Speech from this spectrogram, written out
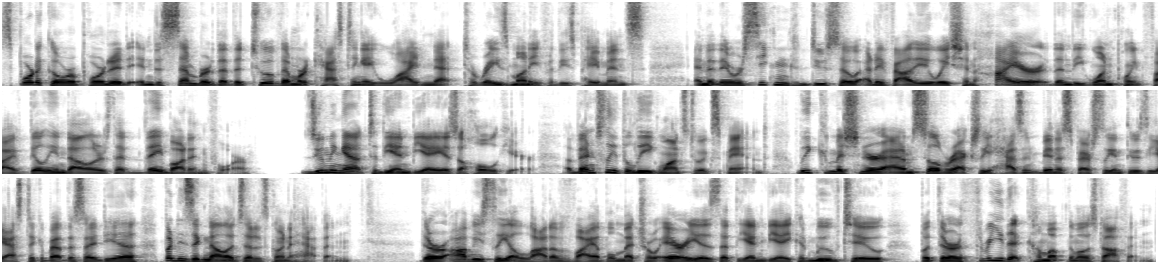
Sportico reported in December that the two of them were casting a wide net to raise money for these payments, and that they were seeking to do so at a valuation higher than the $1.5 billion that they bought in for. Zooming out to the NBA as a whole here, eventually the league wants to expand. League Commissioner Adam Silver actually hasn't been especially enthusiastic about this idea, but he's acknowledged that it's going to happen. There are obviously a lot of viable metro areas that the NBA could move to, but there are three that come up the most often.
